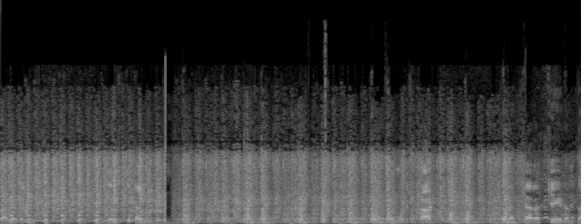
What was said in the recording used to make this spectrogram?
రాలేదు గెలిస్తే కామెంట్ చేయండి మూడు స్టార్ట్ రచ్చ రచ్చ చేయడంతా.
